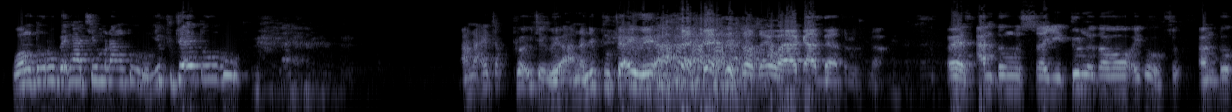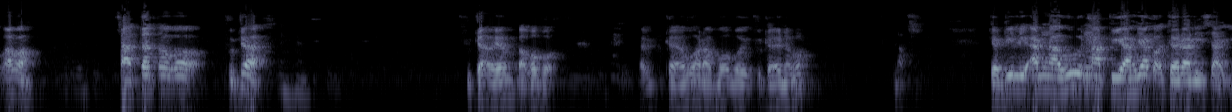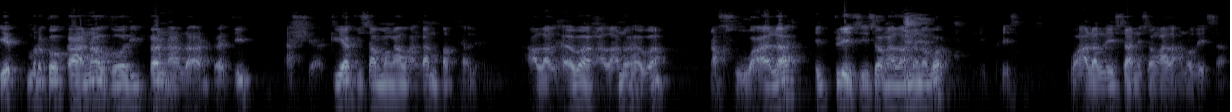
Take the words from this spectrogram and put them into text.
Wong turu mek ngaji menang turu, ya budak turu. Anaknya ceblok ijek WA, nanti budake WA. Terus saya WA kada terus. Wes antum sayyidun atau itu antum apa? Sadat atau budak? Budak ya, enggak apa-apa. Tapi budak apa ora apa-apa budak napa? Nafsu. Jadi li annahu Nabi Yahya kok darani sayyid mergo kana ghaliban ala arbati asya. Dia bisa mengalahkan empat hal. Alal hawa, ngalano hawa, nafsu wa ala iblis iso ngalahno napa? Wa ala lisan iso ngalahno lisan.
